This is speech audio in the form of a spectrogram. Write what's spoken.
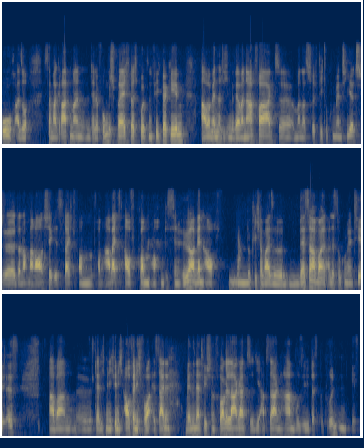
hoch. Also ich sag mal, gerade mal ein Telefongespräch, vielleicht kurz ein Feedback geben, aber wenn natürlich ein Bewerber nachfragt, äh, man das schriftlich dokumentiert, äh, dann nochmal rausschickt, ist vielleicht vom, vom Arbeitsaufkommen auch ein bisschen höher, wenn auch ja. möglicherweise besser, weil alles dokumentiert ist. Aber äh, stelle ich mir nicht wenig aufwendig vor. Es sei denn, wenn Sie natürlich schon vorgelagert die Absagen haben, wo Sie das begründen, ist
